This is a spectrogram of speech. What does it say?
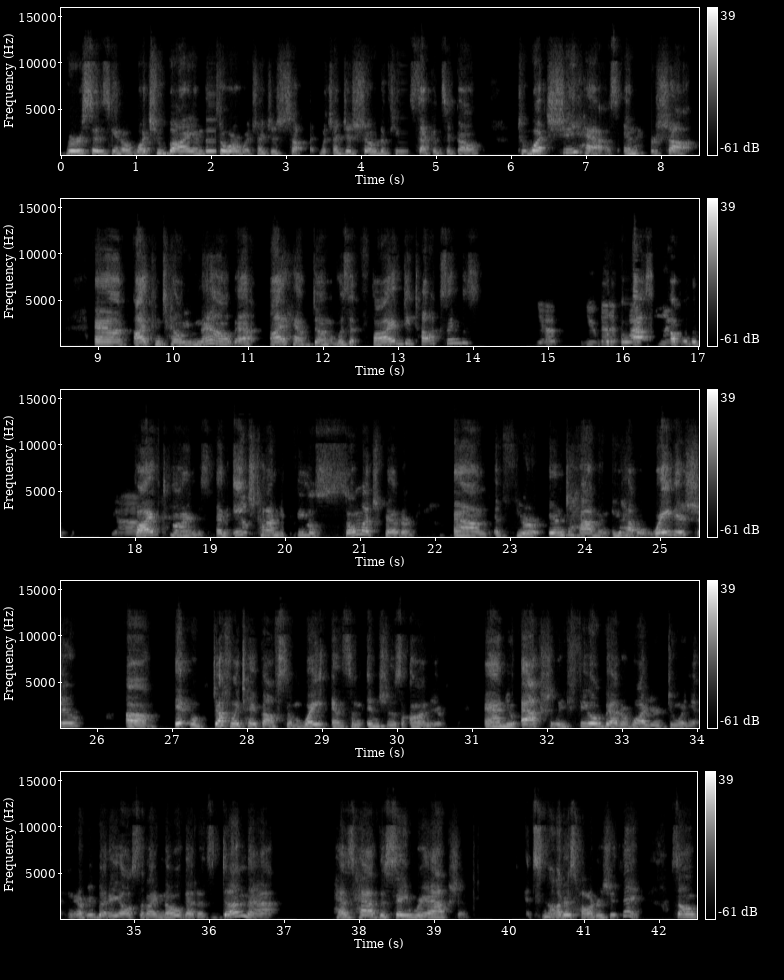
versus you know what you buy in the store, which I just which I just showed a few seconds ago, to what she has in her shop. And I can tell you now that I have done, was it five detoxings? Yep. You've done it last couple of yeah. five times. And each time you feel so much better. And if you're into having, you have a weight issue, uh, it will definitely take off some weight and some inches on you. And you actually feel better while you're doing it. And everybody else that I know that has done that has had the same reaction. It's not as hard as you think. So,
